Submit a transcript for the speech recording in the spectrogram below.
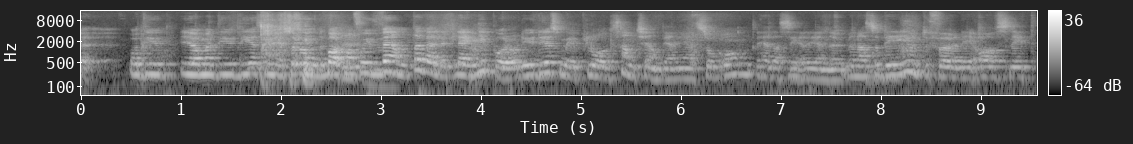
Eh, Och det är, ju, ja, men det är ju det som är så underbart. Man får ju vänta väldigt länge på det och det är ju det som är plågsamt kände jag när jag såg om hela serien nu. Men alltså det är ju inte förrän i avsnitt,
